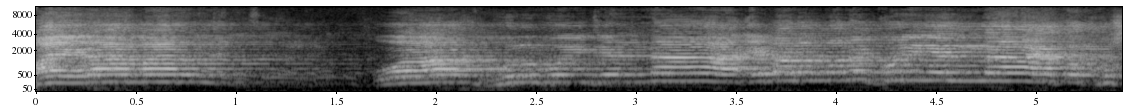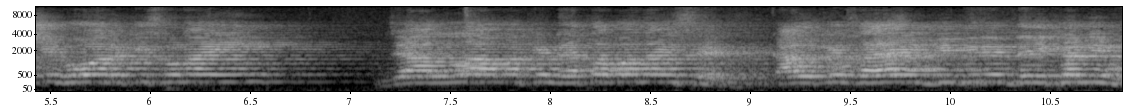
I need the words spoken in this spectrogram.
বাইরা আমার ওয়াজ ভুল বইছেন না, এবার মনে করিয়েন না, এত খুশি হওয়ার কিছু নাই যে আল্লাহ আমাকে নেতা বানাইছেন কালকে যাই বিবিরে দেখা নিব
